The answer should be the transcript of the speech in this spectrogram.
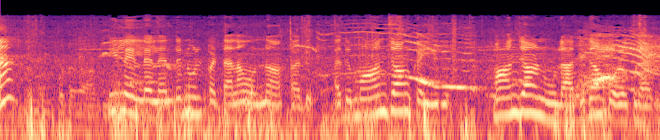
ஏன்? இல்ல இல்ல இல்ல. இந்த நூல் பட்டாலாம் ஒண்ணும் ஆகாது. அது மாஞ்சாங் கயிறு. மாஞ்சா நூல் அதுதான் போடக்கூடாது.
